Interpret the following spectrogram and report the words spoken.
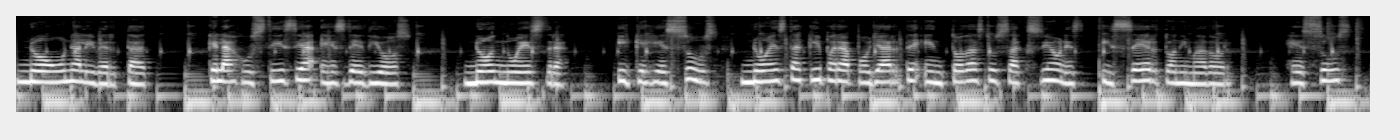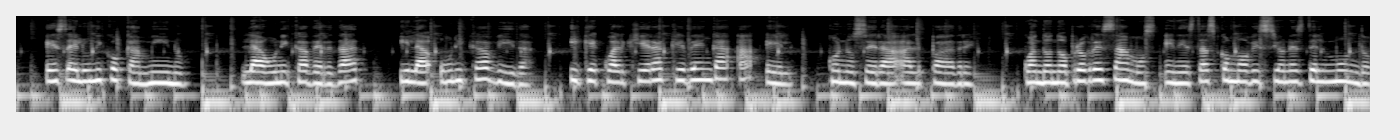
no una libertad, que la justicia es de Dios, no nuestra, y que Jesús no está aquí para apoyarte en todas tus acciones y ser tu animador. Jesús es el único camino, la única verdad y la única vida, y que cualquiera que venga a Él conocerá al Padre. Cuando no progresamos en estas como visiones del mundo,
